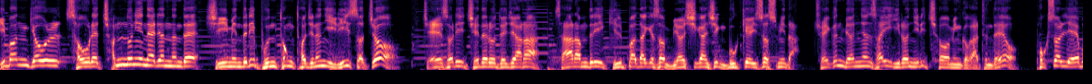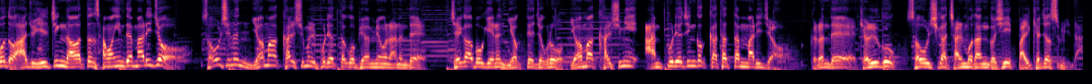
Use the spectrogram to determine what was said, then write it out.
이번 겨울 서울에 첫눈이 내렸는데 시민들이 분통 터지는 일이 있었죠. 제설이 제대로 되지 않아 사람들이 길바닥에서 몇 시간씩 묶여 있었습니다. 최근 몇 년 사이 이런 일이 처음인 것 같은데요. 폭설 예보도 아주 일찍 나왔던 상황인데 말이죠. 서울시는 염화칼슘을 뿌렸다고 변명을 하는데 제가 보기에는 역대적으로 염화칼슘이 안 뿌려진 것 같았단 말이죠. 그런데 결국 서울시가 잘못한 것이 밝혀졌습니다.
